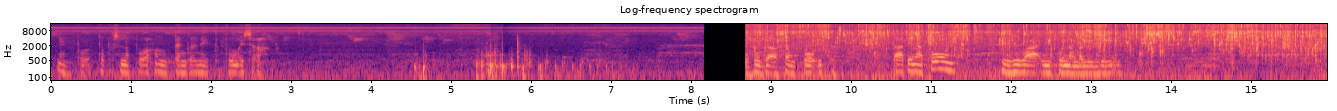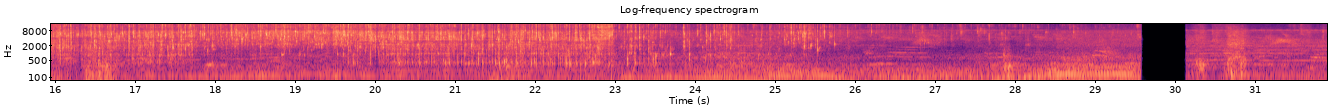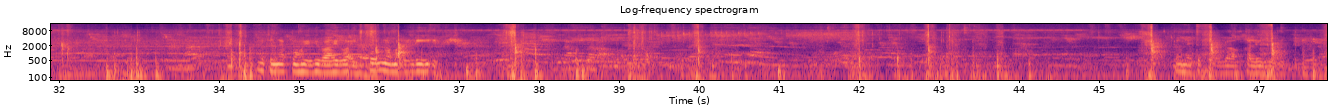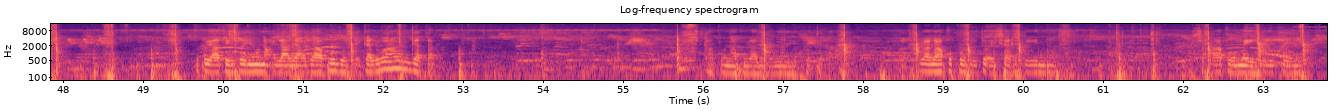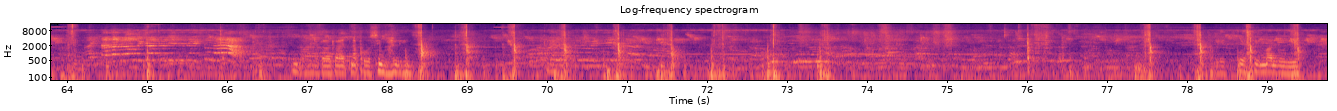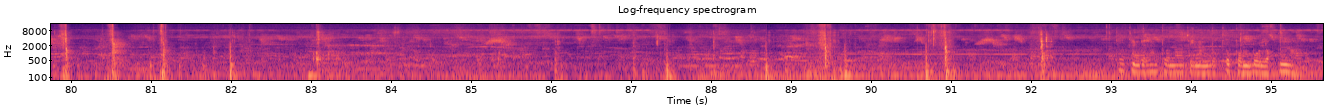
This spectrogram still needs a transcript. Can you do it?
Yan po, tapos na po ako magtanggal nito pong isa. Hugasan po ito. Dati na pong hihiwain po na maliliit. Ito na pong hihiwa-hiwain po na maliliit. Ganito po lang kaliliit. Ito po yung ating po munang ilalaga po doon sa ikalawang gata. Saka po natin lalagyan ng liputo. Lala ko po dito ay sardinas. Saka po may hipon. Nagagalit na po si Malin. Galit po si Maluy. Tatanggalan po natin ang buto pong bulok na.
